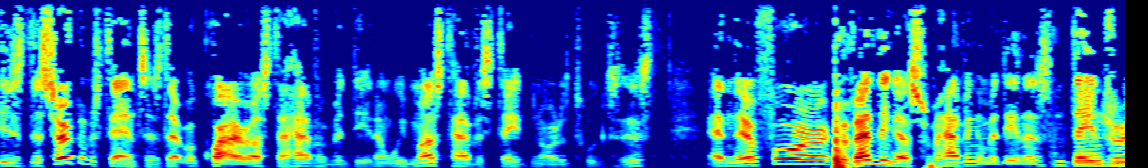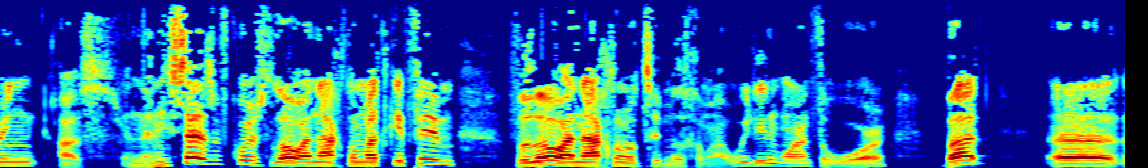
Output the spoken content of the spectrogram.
is the circumstances that require us to have a Medina. We must have a state in order to exist. And therefore, preventing us from having a Medina is endangering us. And then he says, of course, Lo anachnu matkifim. We didn't want the war, but uh,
